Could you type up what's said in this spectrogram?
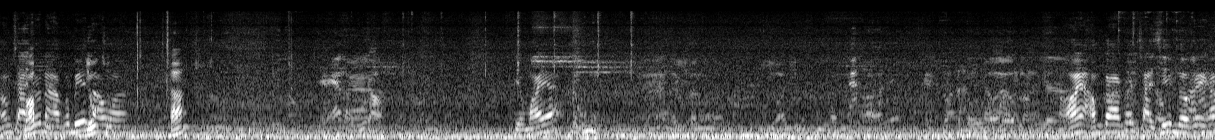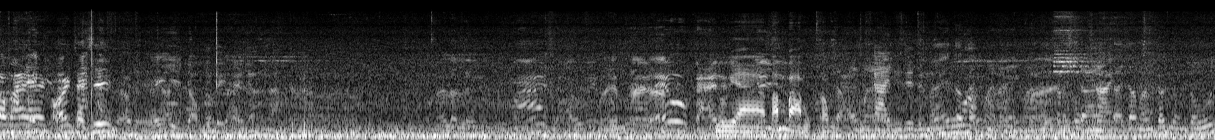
Ông xài bóp chỗ nào có biết đâu xuống. mà. Đó rẻ rồi triệu mấy á? Hỏi ông coi có xài sim được hay không hay hỏi xài sim Nokia 8310 cài như mà này mà xài tại sao mà cất trong túi.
